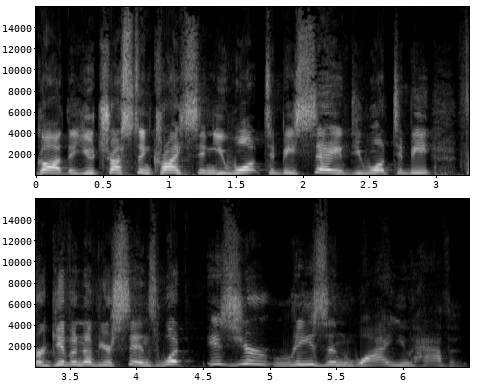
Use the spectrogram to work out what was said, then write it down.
God that you trust in Christ and you want to be saved, you want to be forgiven of your sins, what is your reason why you haven't?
